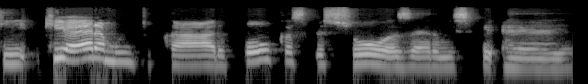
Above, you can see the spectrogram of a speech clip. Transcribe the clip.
que, que era muito caro, poucas pessoas eram é,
